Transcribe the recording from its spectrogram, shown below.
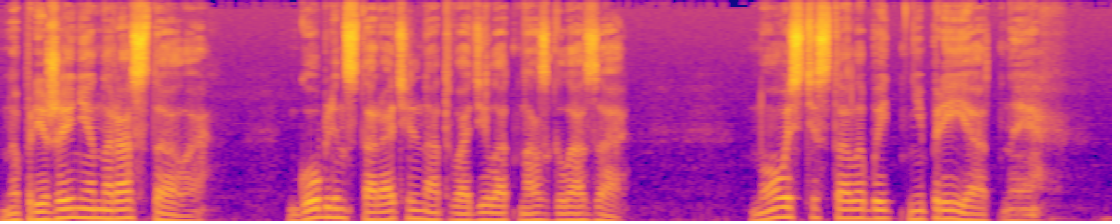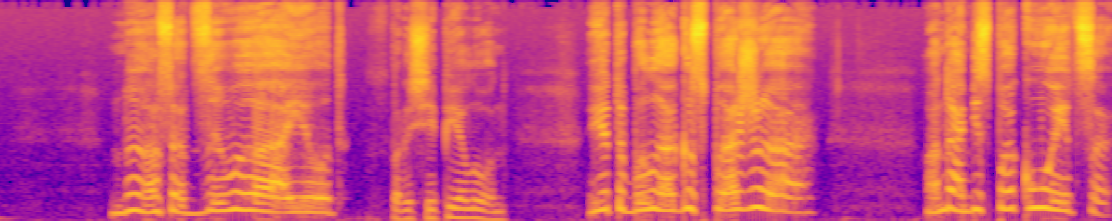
Напряжение нарастало. Гоблин старательно отводил от нас глаза. Новости, стало быть, неприятные. «Нас отзывают!» — просипел он. «Это была госпожа! Она беспокоится!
